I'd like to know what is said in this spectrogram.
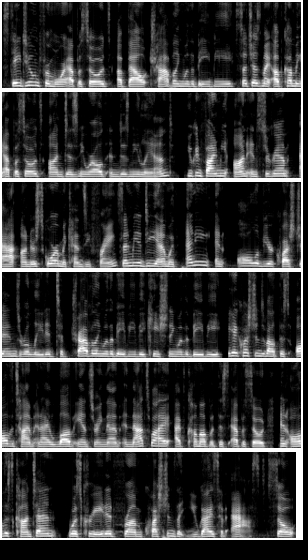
Stay tuned for more episodes about traveling with a baby, such as my upcoming episodes on Disney World and Disneyland. You can find me on Instagram at underscore Mackenzie Frank. Send me a DM with any and all of your questions related to traveling with a baby, vacationing with a baby. I get questions about this all the time and I love answering them. And that's why I've come up with this episode. And all this content was created from questions that you guys have asked. So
